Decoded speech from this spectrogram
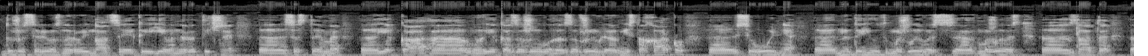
дуже серйозна руйнація, яка є в енергетичній е, системі, е, яка, е, яка зажив, завживлює місто Харків. Е, сьогодні не дають можливість, можливість е, знаєте, е,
